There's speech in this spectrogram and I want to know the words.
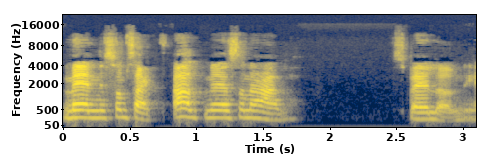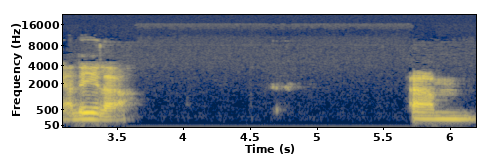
Men som sagt, allt med sådana här spelövningar, det gillar jag. Um,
